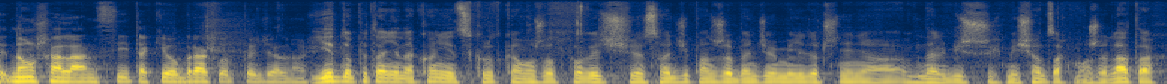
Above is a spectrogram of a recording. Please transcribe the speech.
e, nonszalancji, takiego braku odpowiedzialności. Jedno pytanie na koniec, krótka może odpowiedź. Sądzi Pan, że będziemy mieli do czynienia w najbliższych miesiącach, może latach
